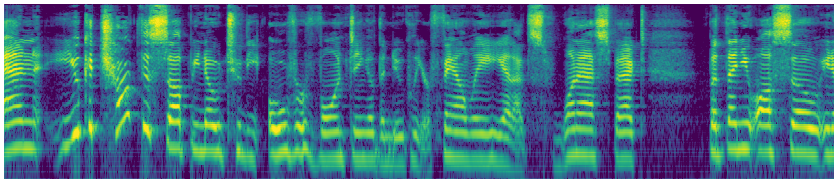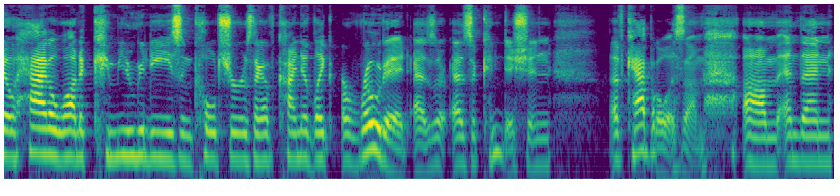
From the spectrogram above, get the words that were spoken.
And you could chalk this up, you know, to the over vaunting of the nuclear family. Yeah, that's one aspect. But then you also, you know, had a lot of communities and cultures that have kind of like eroded as a, as a condition of capitalism. Um, and then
